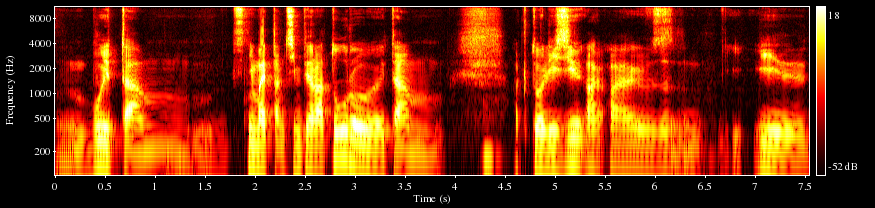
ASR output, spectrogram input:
будет там снимать там температуру и там актуализировать а, и,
